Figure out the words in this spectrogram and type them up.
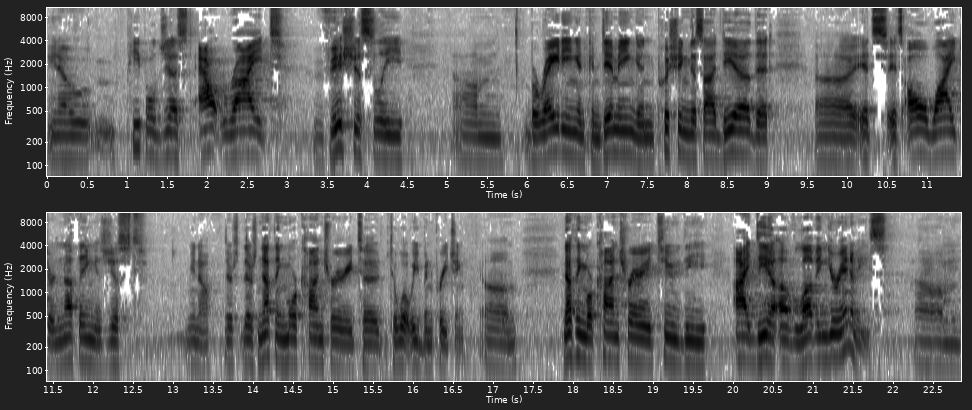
you know, people just outright viciously um, berating and condemning and pushing this idea that uh, it's it's all white or nothing is just, you know, there's there's nothing more contrary to to what we've been preaching. Um, nothing more contrary to the idea of loving your enemies. Um,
